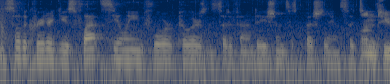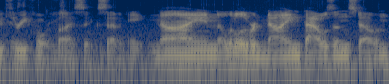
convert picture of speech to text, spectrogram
I saw the creator use flat ceiling floor pillars instead of foundations, especially in such One, two, three, four, five, six, seven, eight, nine. A little over 9,000 stone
